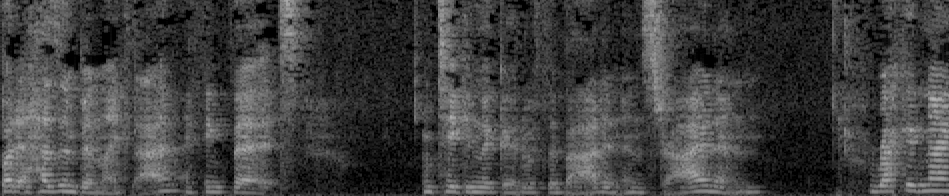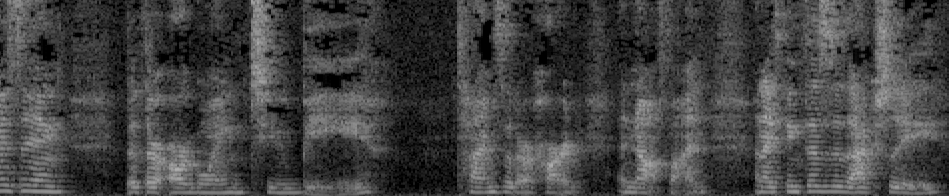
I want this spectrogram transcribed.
But it hasn't been like that. I think that I'm taking the good with the bad and in stride and recognizing that there are going to be times that are hard and not fun. And I think this has actually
